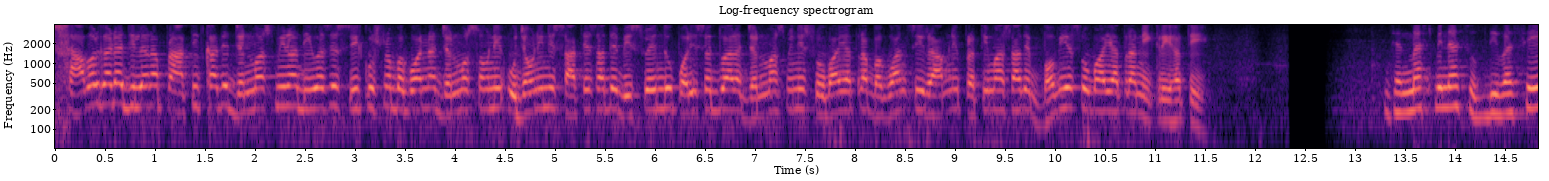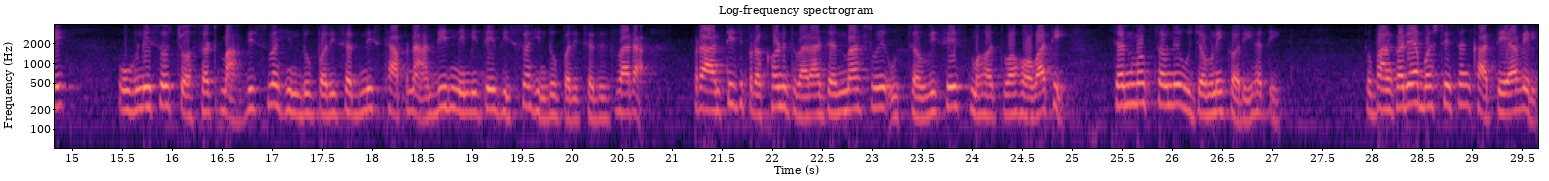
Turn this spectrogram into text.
સાબરકાંઠા જિલ્લાના પ્રાંતિજ ખાતે જન્માષ્ટમીના દિવસે શ્રી કૃષ્ણ ભગવાનના જન્મોત્સવની ઉજવણીની સાથે સાથે વિશ્વ હિન્દુ પરિષદ દ્વારા જન્માષ્ટમીની શોભાયાત્રા ભગવાન શ્રી રામની પ્રતિમા સાથે ભવ્ય શોભાયાત્રા નીકળી હતી. જન્માષ્ટમીના શુભ દિવસે ઓગણીસો ચોસઠમાં વિશ્વ હિન્દુ પરિષદની સ્થાપના દિન નિમિત્તે વિશ્વ હિન્દુ પરિષદ દ્વારા પ્રાંતિજ પ્રખંડ દ્વારા જન્માષ્ટમી ઉત્સવ વિશેષ મહત્વ હોવાથી જન્મોત્સવની ઉજવણી કરી હતી. તો ભાંકરિયા બસ સ્ટેશન ખાતે આવેલ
